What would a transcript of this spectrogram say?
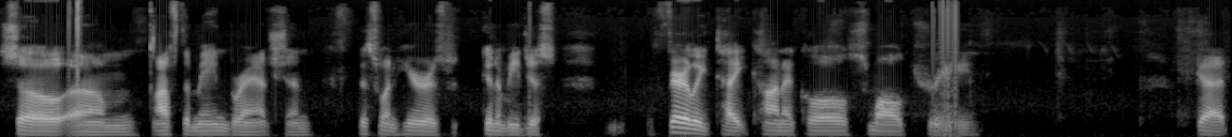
so um, off the main branch, and this one here is going to be just fairly tight conical small tree. Got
